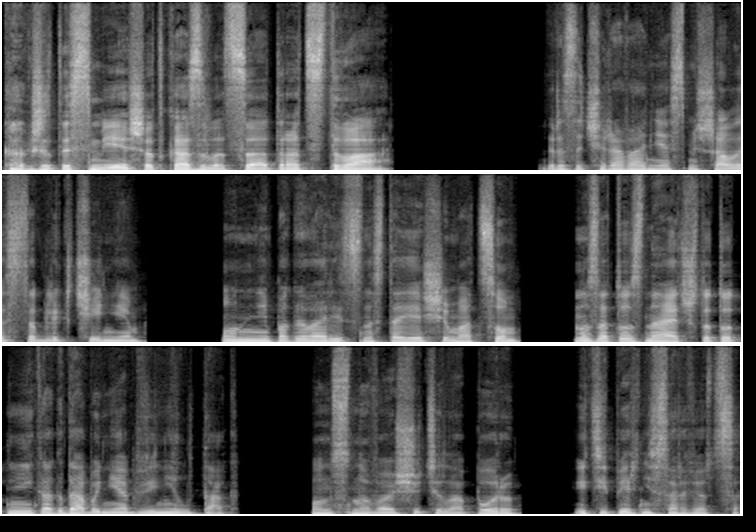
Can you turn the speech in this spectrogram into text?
Как же ты смеешь отказываться от родства? Разочарование смешалось с облегчением. Он не поговорит с настоящим отцом, но зато знает, что тот никогда бы не обвинил так. Он снова ощутил опору и теперь не сорвется.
